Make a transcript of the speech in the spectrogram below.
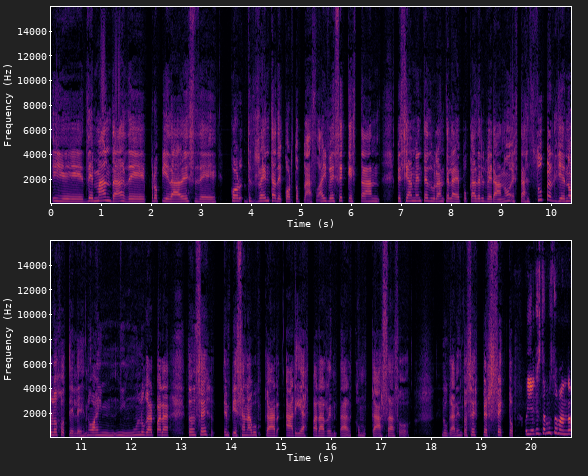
eh, demanda de propiedades de, renta de corto plazo. Hay veces que están, especialmente durante la época del verano, están súper llenos los hoteles, no hay ningún lugar para, entonces empiezan a buscar áreas para rentar como casas o lugar. Entonces, perfecto. Oye, que estamos tomando,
